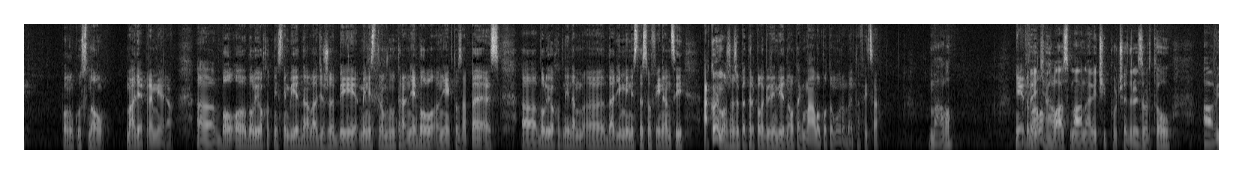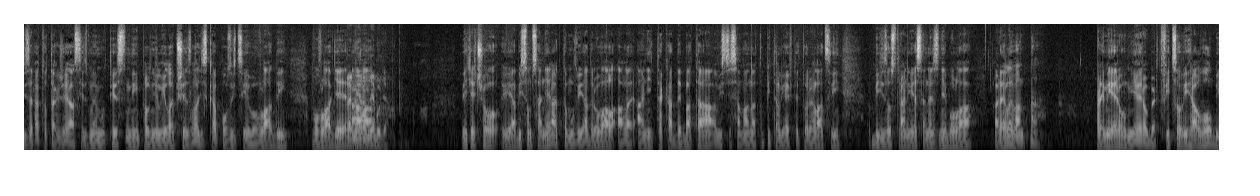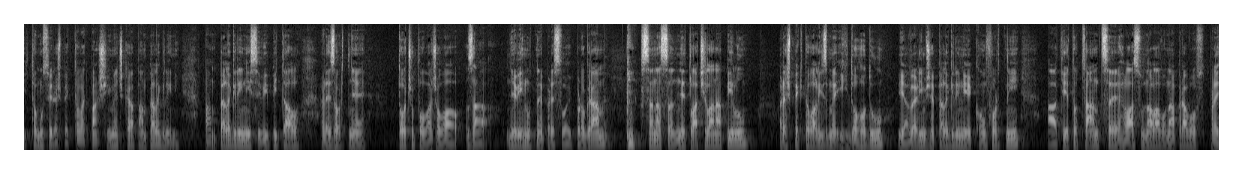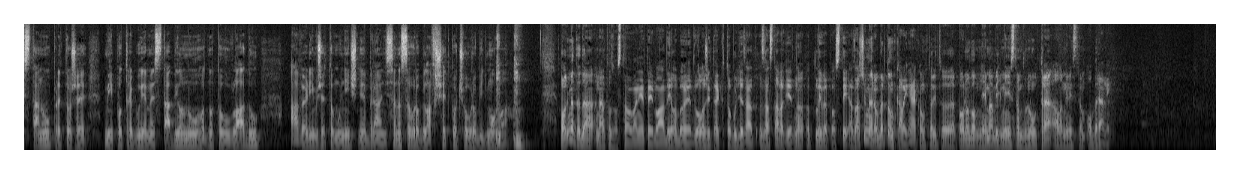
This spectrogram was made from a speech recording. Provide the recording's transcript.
ponuku snov mať aj premiéra. Uh, bol, boli ochotní s ním vyjednávať, že by ministrom vnútra nebol niekto za PS, uh, boli ochotní uh, dať im ministerstvo financí. Ako je možné, že Peter Pellegrini vyjednal tak málo potom u Roberta Fica? Málo? Nie je to Veď málo? hlas má najväčší počet rezortov a vyzerá to tak, že asi sme mu tie sny plnili lepšie z hľadiska pozície vo, vlády, vo vláde. Premiérom a... nebude. Viete čo, ja by som sa nerad tomu vyjadroval, ale ani taká debata, a vy ste sa ma na to pýtali aj v tejto relácii, by zo strany SNS nebola relevantná. Premiérom je Robert Fico, vyhral voľby. To musí rešpektovať pán Šimečka a pán Pellegrini. Pán Pellegrini si vypýtal rezortne to, čo považoval za nevyhnutné pre svoj program. SNS netlačila na pílu, rešpektovali sme ich dohodu. Ja verím, že Pellegrini je komfortný a tieto tance hlasu naľavo napravo prestanú, pretože my potrebujeme stabilnú hodnotovú vládu a verím, že tomu nič nebráni. SNS urobila všetko, čo urobiť mohla. Poďme teda na to zostavovanie tej vlády, lebo je dôležité, kto bude za, zastávať jednotlivé posty. A začneme Robertom Kaliňákom, ktorý tu ponovom nemá byť ministrom vnútra, ale ministrom obrany.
